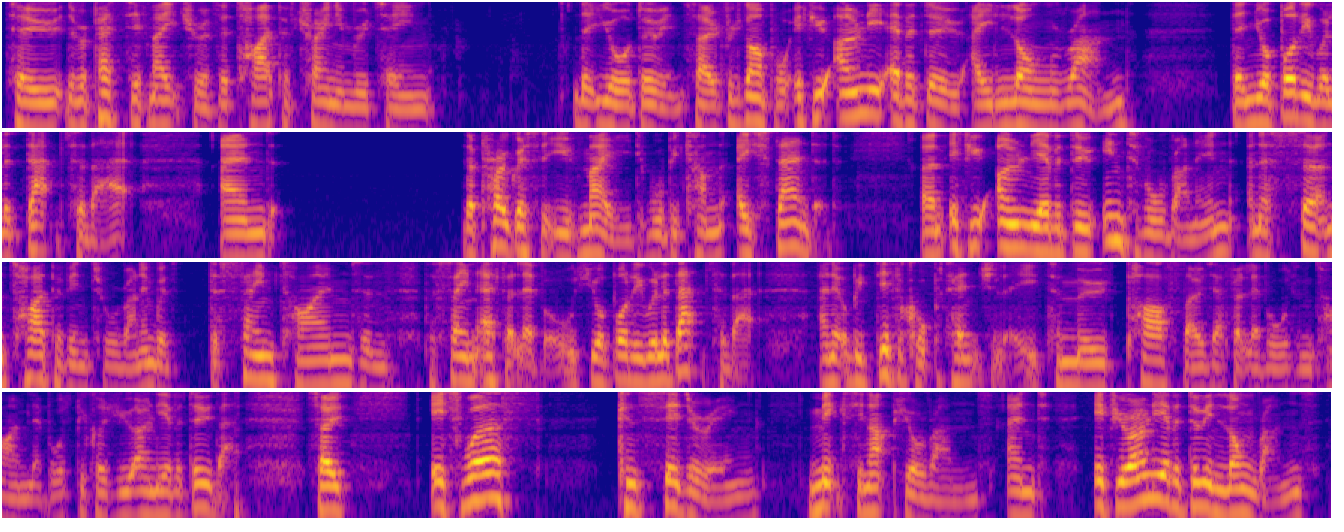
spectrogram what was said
to the repetitive nature of the type of training routine that you're doing. So, for example, if you only ever do a long run, then your body will adapt to that and the progress that you've made will become a standard. Um, if you only ever do interval running and a certain type of interval running with the same times and the same effort levels, your body will adapt to that. And it will be difficult potentially to move past those effort levels and time levels because you only ever do that. So it's worth considering mixing up your runs. And if you're only ever doing long runs,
